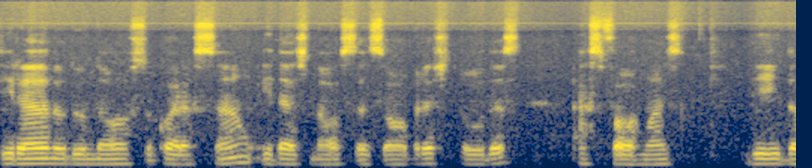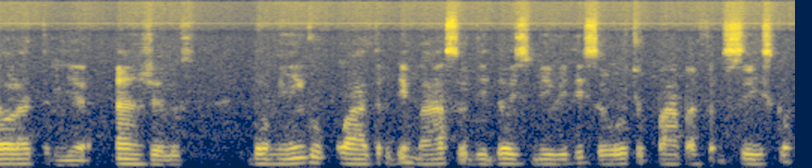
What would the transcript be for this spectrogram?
tirando do nosso coração e das nossas obras todas as formas de idolatria. Ângelos, domingo 4 de março de 2018, Papa Francisco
